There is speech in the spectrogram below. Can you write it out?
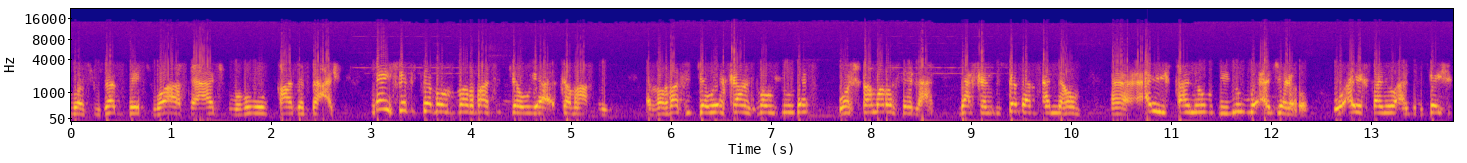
وتثبت واقعه وهو قاده داعش ليس بسبب الضربات الجوية كما قلت. الضربات الجوية كانت موجودة واستمرت الان لكن بسبب أنهم آه، أيقنوا بنو أجلهم وأيقنوا أن الجيش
